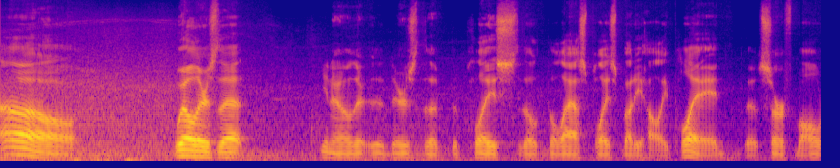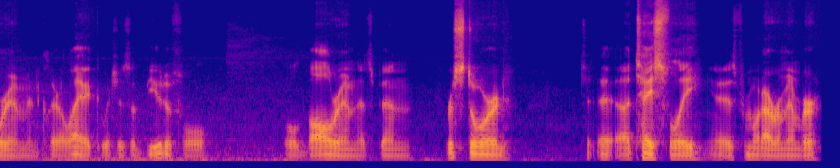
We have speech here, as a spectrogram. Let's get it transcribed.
Oh, well, there's that. You know, there, there's the the place, the the last place Buddy Holly played, the Surf Ballroom in Clear Lake, which is a beautiful old ballroom that's been restored to, uh, tastefully, is from what I remember.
